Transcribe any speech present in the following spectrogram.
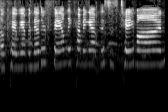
Okay, we have another family coming up. This is Tavon.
